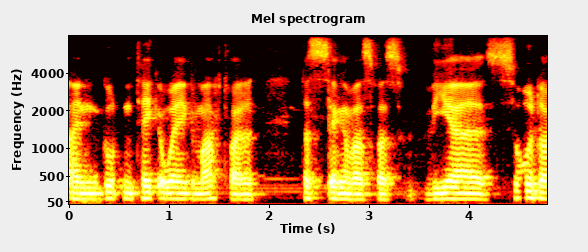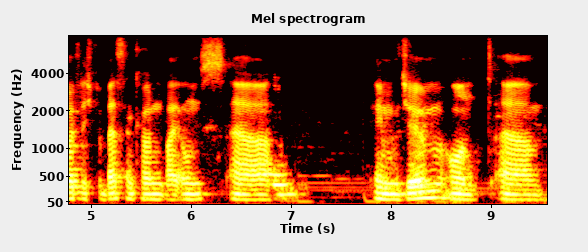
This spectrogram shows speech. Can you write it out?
einen guten Takeaway gemacht, weil das ist irgendwas, was wir so deutlich verbessern können bei uns äh, im Gym. Und ähm,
